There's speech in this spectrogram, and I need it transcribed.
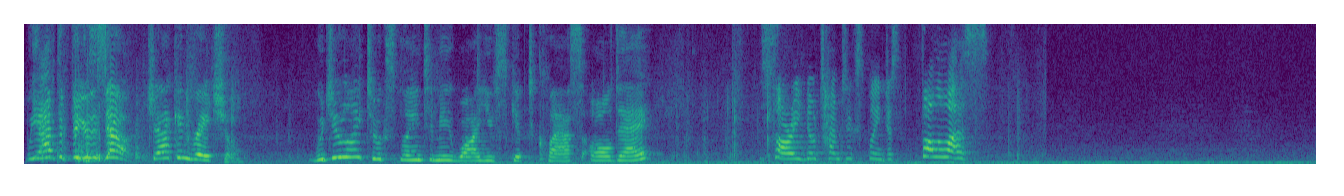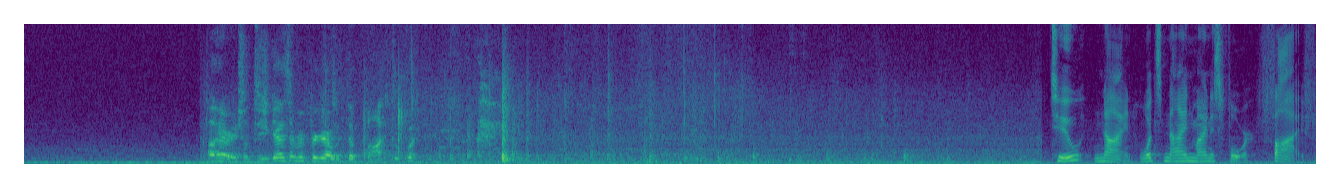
We have to figure this out! Jack and Rachel, would you like to explain to me why you've skipped class all day? Sorry, no time to explain. Just follow us. Oh, hey, Rachel, did you guys ever figure out what the box. What? Two, nine. What's nine minus four? Five.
